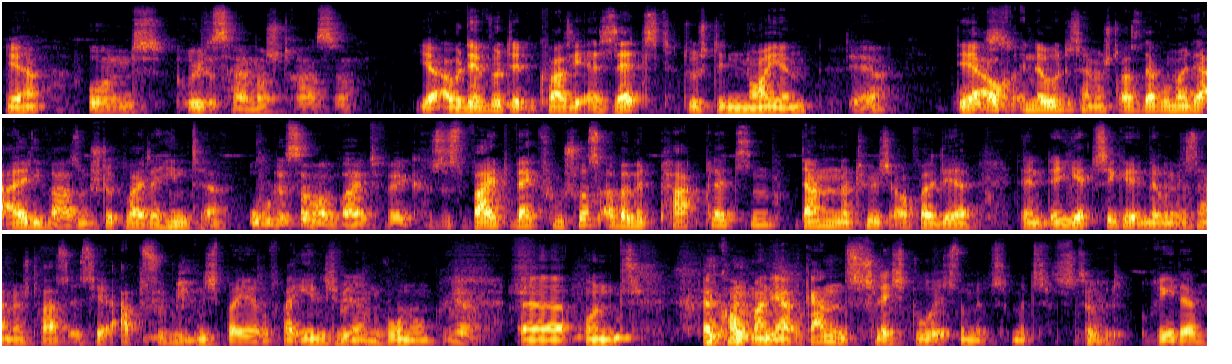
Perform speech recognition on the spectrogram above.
Ja. und Rüdesheimer Straße. Ja, aber der wird jetzt quasi ersetzt durch den neuen, Der? der auch in der Rüdesheimer Straße, da wo mal der Aldi war, so ein Stück weiter hinter. Oh, das ist aber weit weg. Das ist weit weg vom Schuss, aber mit Parkplätzen. Dann natürlich auch, weil der, der, der jetzige in der Rüdesheimer Straße ist ja absolut nicht barrierefrei, ähnlich wie deine Wohnung. Ja. Äh, und da kommt man ja ganz schlecht durch, so mit, mit Stimmt. Rädern.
